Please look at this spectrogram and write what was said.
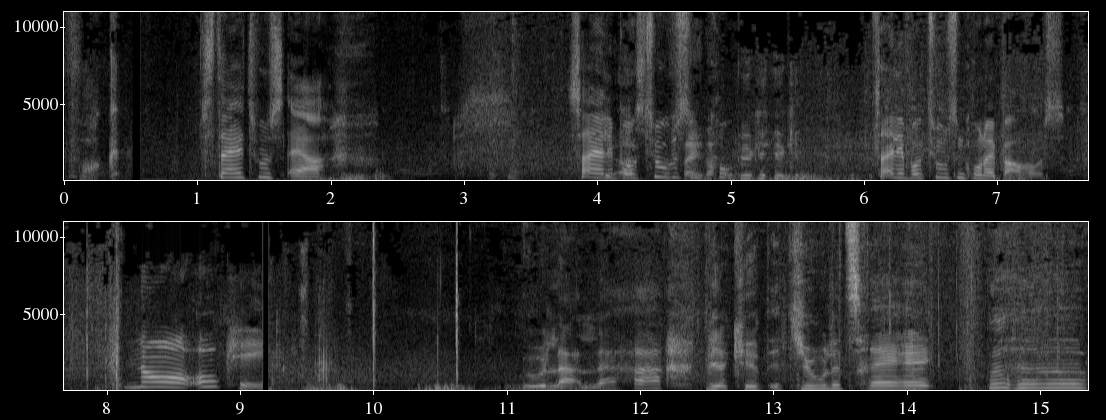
Fuck. Status er... Så har jeg lige brugt 1000 kroner. Hygge, hygge. Så har jeg lige brugt 1000 kroner i Bauhaus. Nå, okay. Uh la la. Vi har købt et juletræ. Woohoo.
